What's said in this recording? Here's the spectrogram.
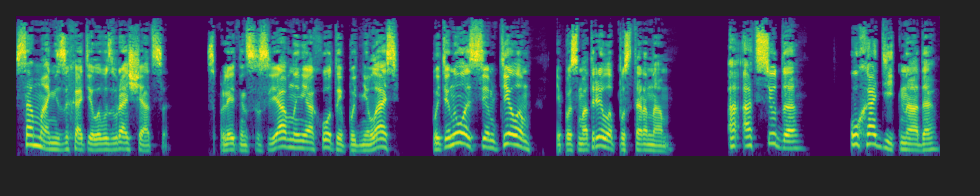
Сама не захотела возвращаться». Сплетница с явной неохотой поднялась, потянулась всем телом и посмотрела по сторонам. А отсюда уходить надо.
